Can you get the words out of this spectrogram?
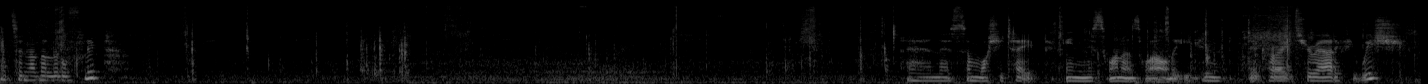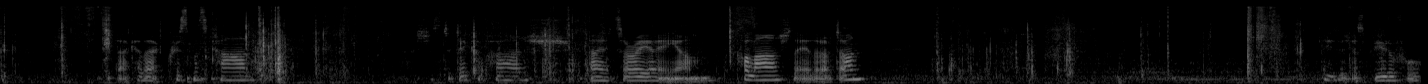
That's another little flip. And there's some washi tape in this one as well that you can decorate throughout if you wish. Back of that Christmas card. It's just a decoupage. Oh, sorry, a um, collage there that I've done. These are just beautiful.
